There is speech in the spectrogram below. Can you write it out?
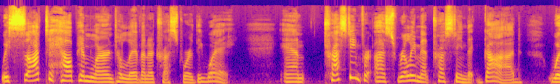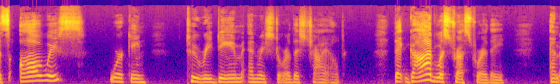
we sought to help him learn to live in a trustworthy way. And trusting for us really meant trusting that God was always working to redeem and restore this child, that God was trustworthy. And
